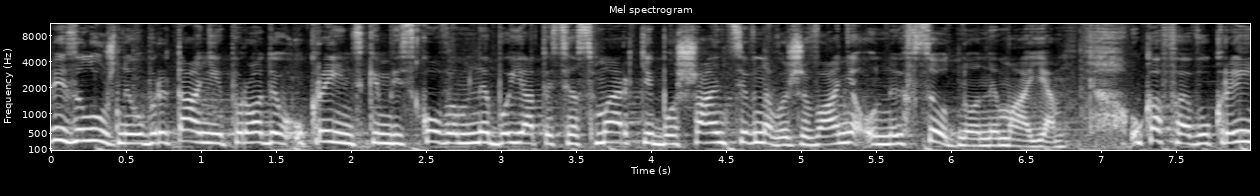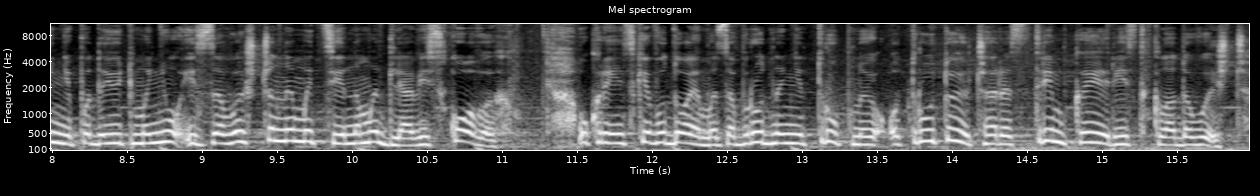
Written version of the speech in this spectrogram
Валерій Залужний у Британії порадив українським військовим не боятися смерті, бо шансів на виживання у них все одно немає. У кафе в Україні подають меню із завищеними цінами для військових. Українські водойми забруднені трупною отрутою через стрімкий ріст кладовищ.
